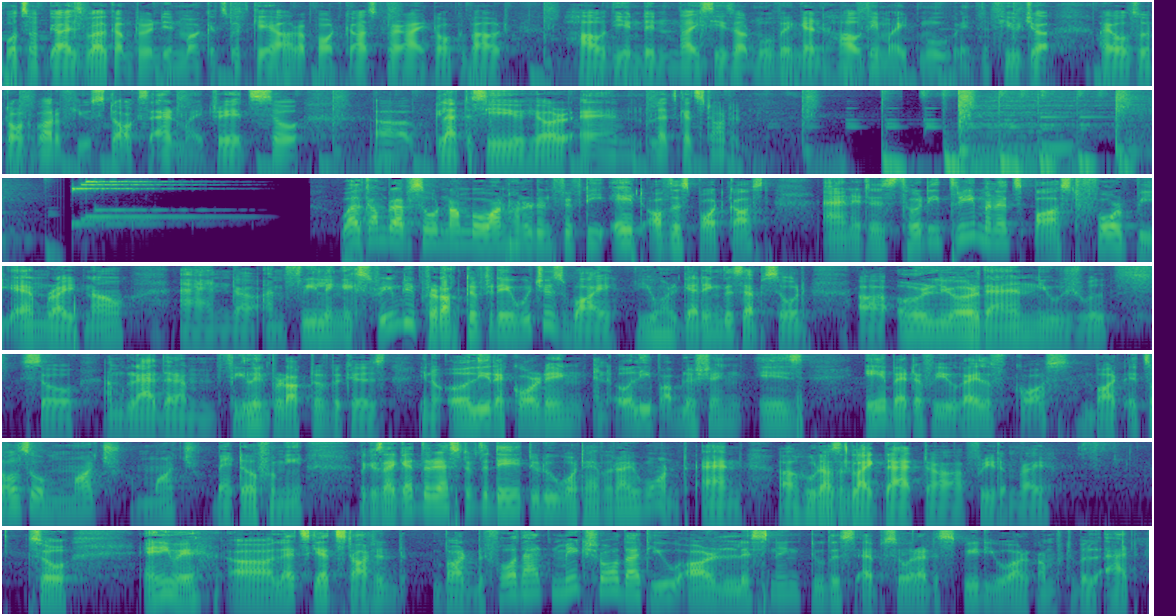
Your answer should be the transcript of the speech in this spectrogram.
What's up, guys? Welcome to Indian Markets with KR, a podcast where I talk about how the Indian indices are moving and how they might move in the future. I also talk about a few stocks and my trades. So, uh, glad to see you here, and let's get started. Welcome to episode number 158 of this podcast. And it is 33 minutes past 4 p.m. right now. And uh, I'm feeling extremely productive today, which is why you are getting this episode uh, earlier than usual. So I'm glad that I'm feeling productive because, you know, early recording and early publishing is a better for you guys of course but it's also much much better for me because i get the rest of the day to do whatever i want. And uh, who doesn't like that uh, freedom right? So anyway uh, let's get started. But before that make sure that you are listening to this episode at a speed you are comfortable at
